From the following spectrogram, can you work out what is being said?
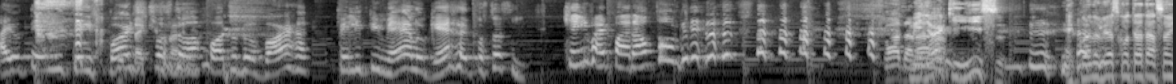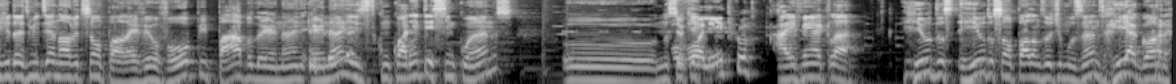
Aí o TNT Esportes postou a foto do Borra, Felipe Melo, Guerra, e postou assim: quem vai parar o Palmeiras? Foda, Melhor que isso é quando vê as contratações de 2019 do São Paulo. Aí vê o Volpe, Pablo, Hernani, Hernanes com 45 anos, o. não sei o, o que. Olímpico. Aí vem aqui lá. Rio do, Rio do São Paulo nos últimos anos, ri agora.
